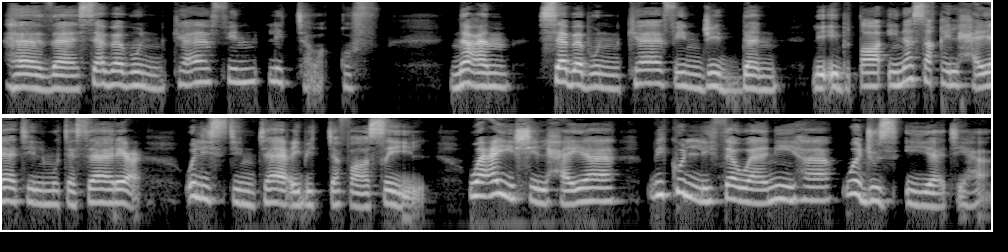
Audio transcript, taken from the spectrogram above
هذا سبب كاف للتوقف. نعم سبب كاف جدا لإبطاء نسق الحياة المتسارع والاستمتاع بالتفاصيل وعيش الحياة بكل ثوانيها وجزئياتها.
